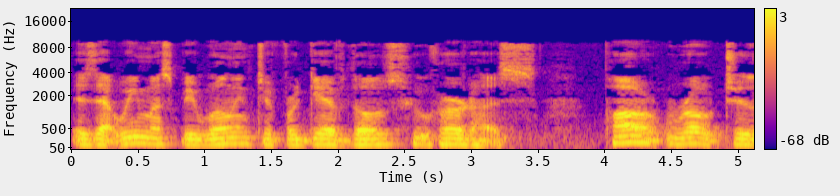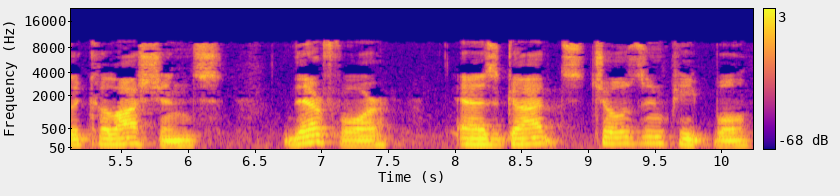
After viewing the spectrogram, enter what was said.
is that we must be willing to forgive those who hurt us. Paul wrote to the Colossians, Therefore, as God's chosen people,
